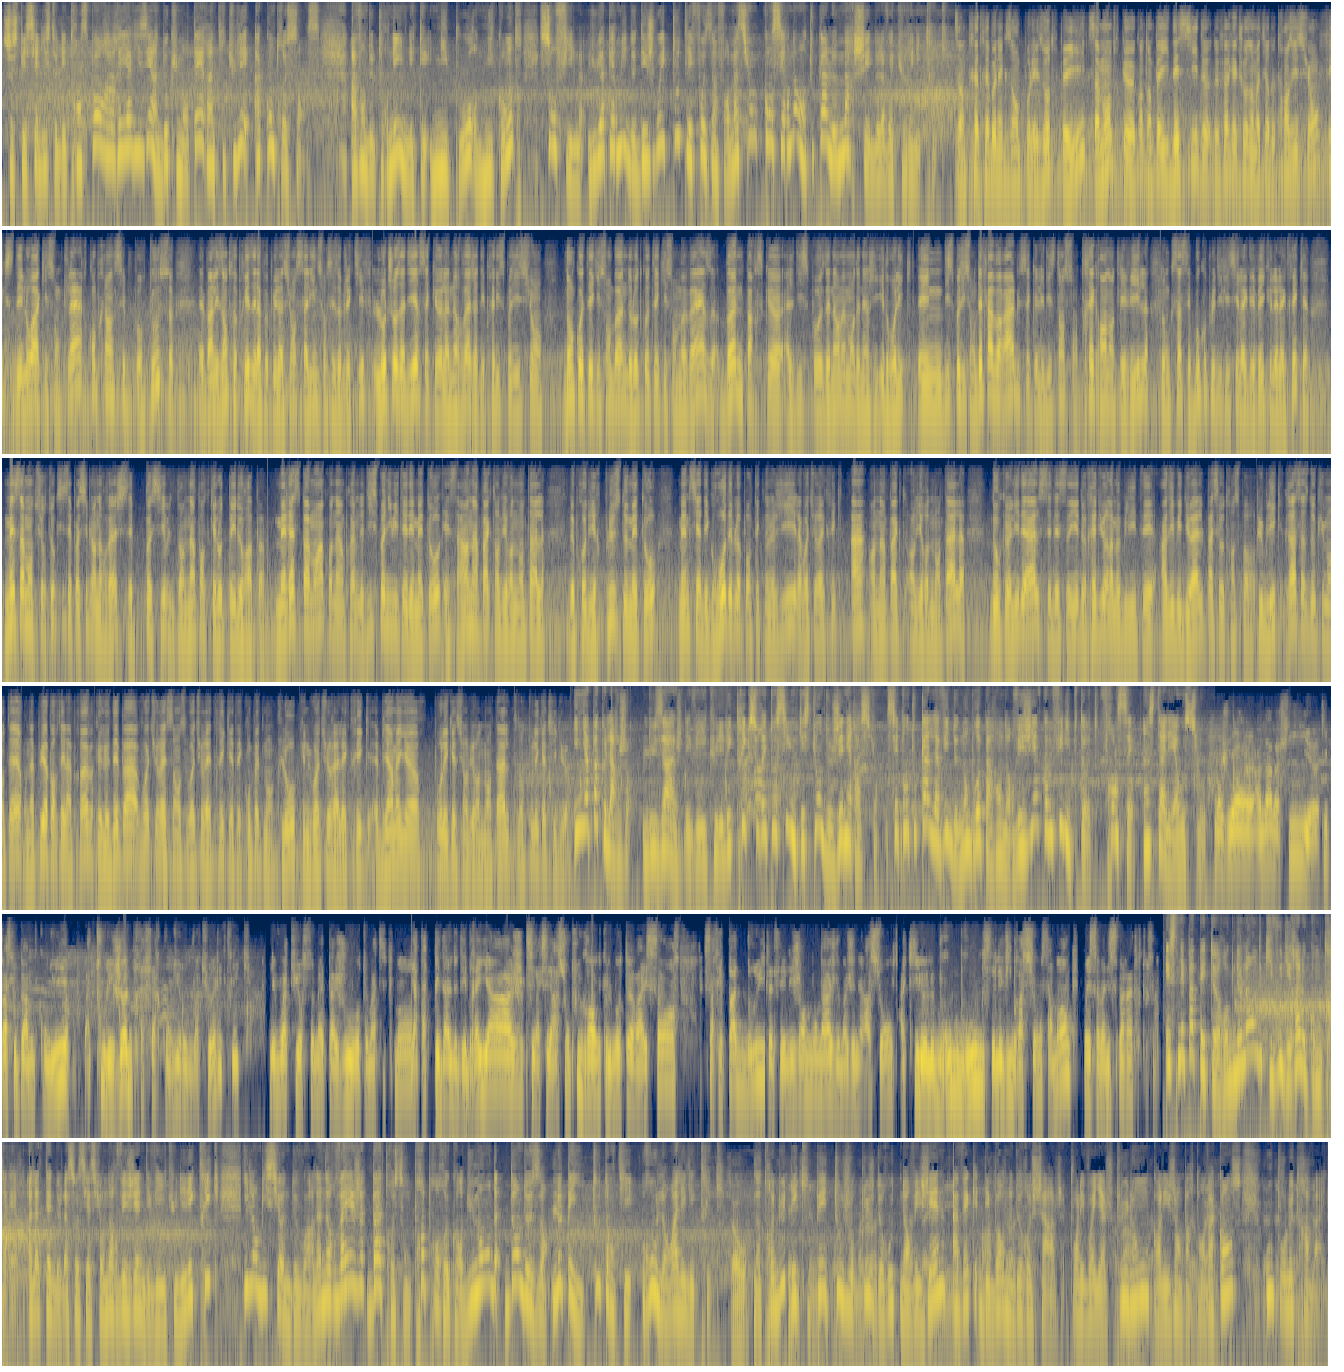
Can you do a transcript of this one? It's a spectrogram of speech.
Ce spécialiste des transports a réalisé un documentaire intitulé À contresens. Avant de tourner, il n'était ni pour ni contre. Son film lui a permis de déjouer toutes les fausses informations concernant en tout cas le marché de la voiture électrique. C'est un très très bon exemple pour les autres pays. Ça montre que quand un pays décide de faire quelque chose en matière de transition, fixe des lois qui sont claires, compréhensibles pour tous, eh ben, les entreprises et la population s'alignent sur ces objectifs. L'autre chose à dire, c'est que la Norvège a des prédispositions d'un côté qui sont bonnes, de l'autre côté qui sont mauvaises. Bonnes parce qu'elle dispose d'énormément d'énergie hydraulique. Et une disposition défavorable, c'est que les distances sont très grandes entre les villes. Donc ça, c'est beaucoup plus difficile avec des véhicules électriques. Mais ça montre surtout que si c'est possible en Norvège, c'est possible dans n'importe quel autre pays d'Europe. Mais reste pas moins qu'on a un problème de disponibilité des métaux et ça a un impact environnemental de produire plus de métaux. Même s'il y a des gros développements de technologie, la voiture électrique a un impact environnemental. Donc euh, l'idéal, c'est d'essayer de réduire la mobilité individuelle, passer au transport public. Grâce à ce documentaire, on a pu apporter la preuve que le débat voiture essence, voiture électrique était complètement clos, qu'une voiture électrique est bien meilleure pour les questions environnementales dans tous les cas de figure. Il n'y a pas que l'argent. L'usage des véhicules électriques serait aussi une question de génération. C'est en tout cas l'avis de nombreux parents norvégiens comme Philippe Toth, français, installé à Oslo. Moi je vois Anna, ma fille, euh, qui passe le permis de conduire. Bah, tous les jeunes préfèrent conduire une voiture électrique. Les voitures se mettent à jour automatiquement, il n'y a pas de pédale de débrayage, c'est une accélération plus grande que le moteur à essence, ça fait pas de bruit. Peut-être les, gens de mon âge, de ma génération, à qui le, le broum broum, c'est les vibrations, ça manque. Oui, ça va disparaître tout ça. Et ce n'est pas Peter Ogneland qui vous dira le contraire. À la tête de l'association norvégienne des véhicules électriques, il ambitionne de voir la Norvège battre son propre record du monde dans deux ans. Le pays tout entier roulant à l'électrique. Notre but, d'équiper toujours plus de routes norvégiennes avec des bornes de recharge pour les voyages plus longs quand les gens partent en vacances ou pour le travail.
